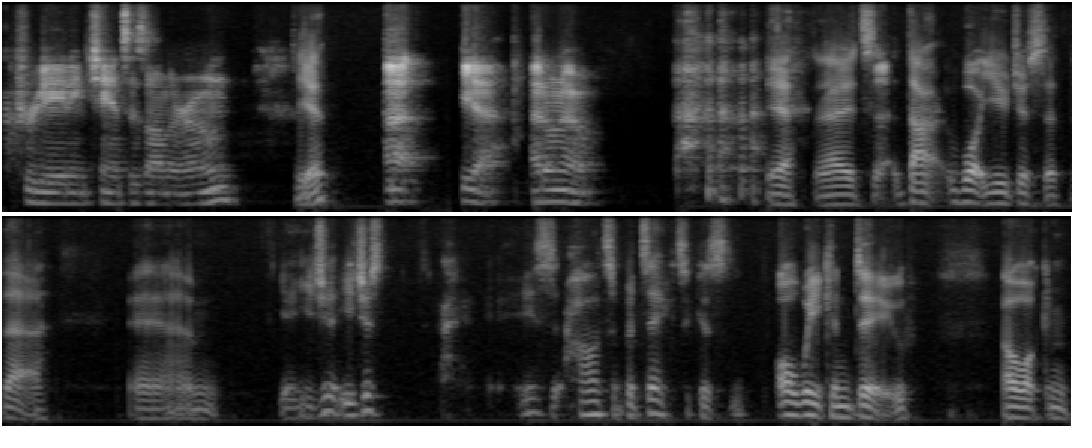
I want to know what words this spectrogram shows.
creating chances on their own. Yeah. Uh, yeah, I don't know. Yeah, uh, it's that what you just said there. Um, yeah, you just, you just it's hard to predict because all we can do, or what can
